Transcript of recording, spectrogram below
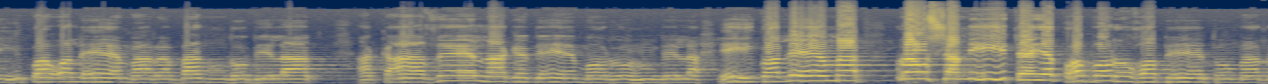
এই কলে মার বান্ধবেলা কাজে লাগবে মরণ বেলা। এই কলে মার রৌশনীতে কবর হবে তোমার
